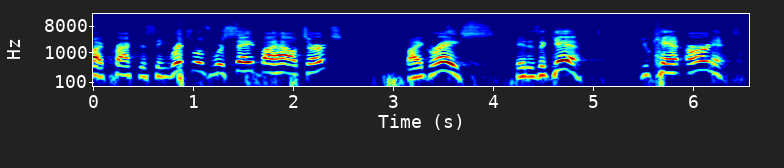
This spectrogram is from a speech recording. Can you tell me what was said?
by practicing rituals. We're saved by how, church? By grace. It is a gift. You can't earn it,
